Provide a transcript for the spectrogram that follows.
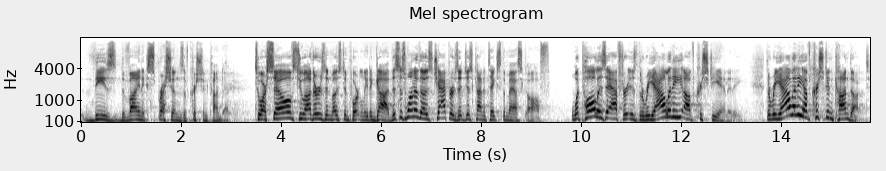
these divine expressions of Christian conduct. To ourselves, to others, and most importantly, to God. This is one of those chapters that just kind of takes the mask off. What Paul is after is the reality of Christianity, the reality of Christian conduct.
